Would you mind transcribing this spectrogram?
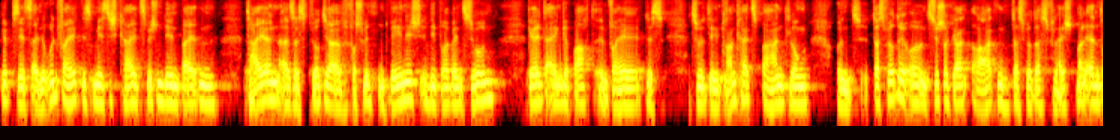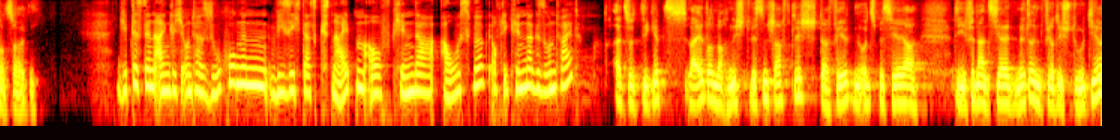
gibt es jetzt eine Unverhältnismäßigkeit zwischen den beiden Teilen. Also es wird ja verschwindend wenig in die Prävention Geld eingebracht im Verhältnis zu den Krankheitsbehandlungen. Und das würde uns sicher raten, dass wir das vielleicht mal ändern sollten. Gibt es denn eigentlich Untersuchungen, wie sich das Kneipen auf Kinder auswirkt, auf die Kindergesundheit? Also die gibt's leider noch nicht wissenschaftlich. Da fehlten uns bisher die finanziellen Mittel für die Studie,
